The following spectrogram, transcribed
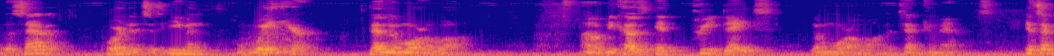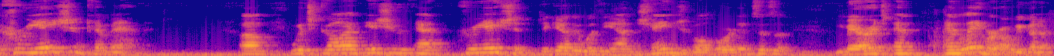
the Sabbath ordinance is even weightier than the moral law uh, because it predates the moral law, the Ten Commandments. It's a creation commandment, um, which God issued at creation, together with the unchangeable ordinances of marriage and, and labor. Are we going to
